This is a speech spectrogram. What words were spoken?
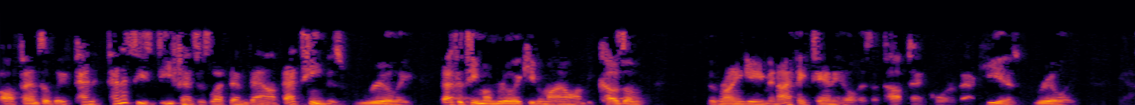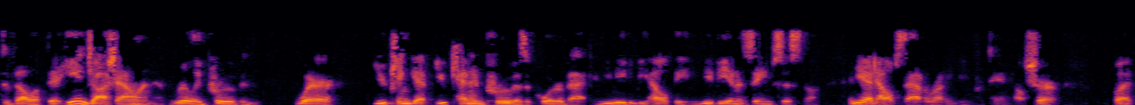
offensively, ten, Tennessee's defense has let them down. That team is really, that's a team I'm really keeping my eye on because of the running game. And I think Tannehill is a top 10 quarterback. He has really developed it. He and Josh Allen have really proven where you can get, you can improve as a quarterback and you need to be healthy. You need to be in the same system. And yeah, it helps to have a running game for Tannehill, sure. But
